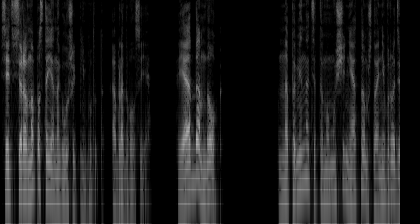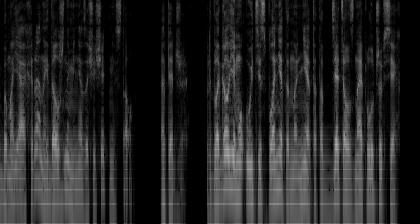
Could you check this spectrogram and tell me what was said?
Сеть все равно постоянно глушить не будут, — обрадовался я. Я отдам долг. Напоминать этому мужчине о том, что они вроде бы моя охрана и должны меня защищать, не стал. Опять же, предлагал ему уйти с планеты, но нет, этот дятел знает лучше всех.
